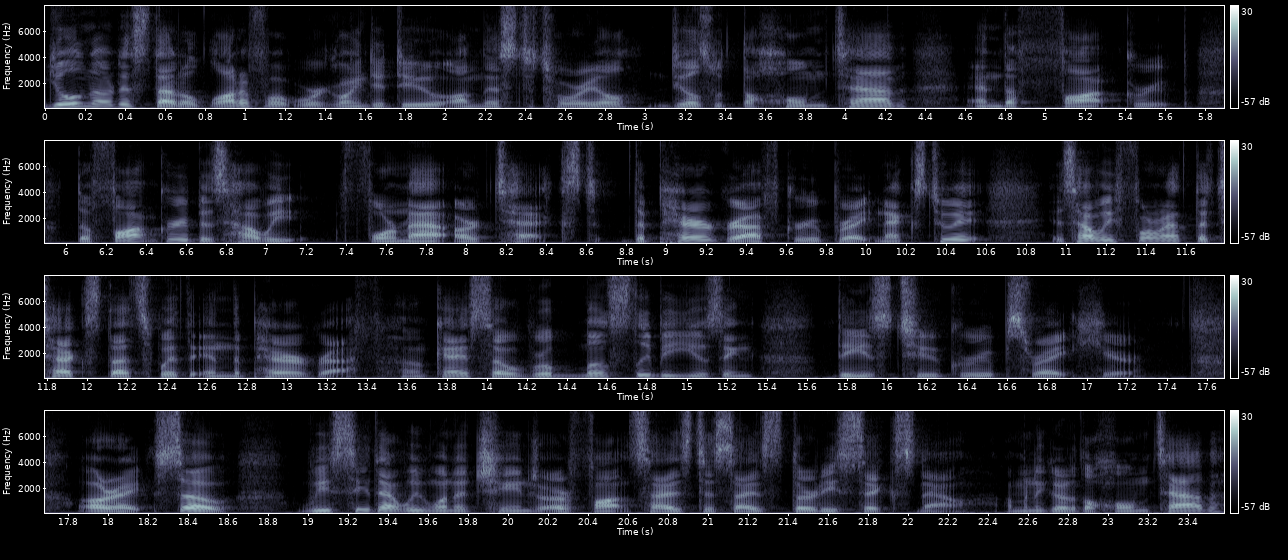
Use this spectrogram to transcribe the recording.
you'll notice that a lot of what we're going to do on this tutorial deals with the Home tab and the Font group. The Font group is how we format our text. The paragraph group right next to it is how we format the text that's within the paragraph. Okay, so we'll mostly be using these two groups right here. Alright, so we see that we want to change our font size to size 36 now. I'm going to go to the Home tab,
